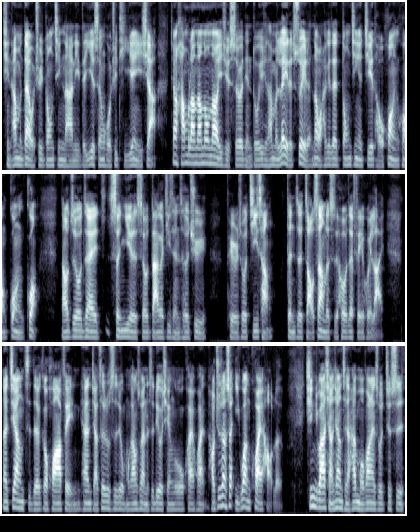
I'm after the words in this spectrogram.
请他们带我去东京哪里的夜生活去体验一下，这样夯不啷当弄到也许十二点多，也许他们累了睡了，那我还可以在东京的街头晃一晃、逛一逛，然后最后在深夜的时候搭个计程车去，比如说机场等着早上的时候再飞回来。那这样子的一个花费，你看，假设就是我们刚算的是六千多块换，好，就算算一万块好了。其实你把它想象成它某方来说，就是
